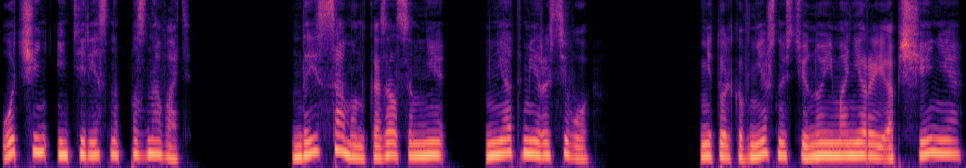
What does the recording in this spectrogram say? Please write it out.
очень интересно познавать. Да и сам он казался мне не от мира сего, не только внешностью, но и манерой общения,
